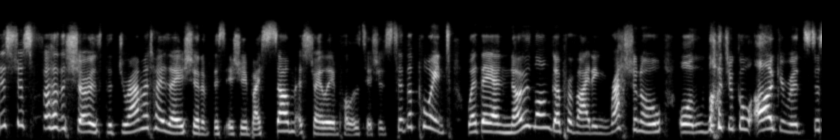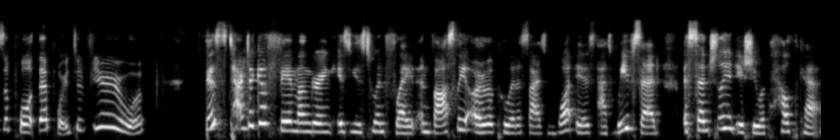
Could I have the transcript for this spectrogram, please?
This just further shows the dramatization of this issue by some Australian politicians to the point where they are no longer providing rational or logical arguments to support their point of view. This tactic of fear mongering is used to inflate and vastly over politicize what is, as we've said, essentially an issue of healthcare.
